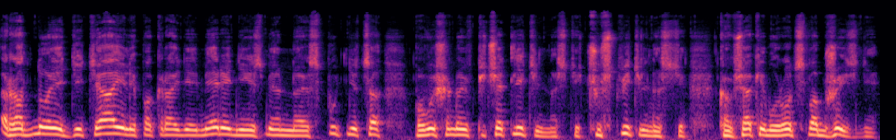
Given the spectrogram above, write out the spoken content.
родное дитя или, по крайней мере, неизменная спутница повышенной впечатлительности, чувствительности ко всяким уродствам жизни.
